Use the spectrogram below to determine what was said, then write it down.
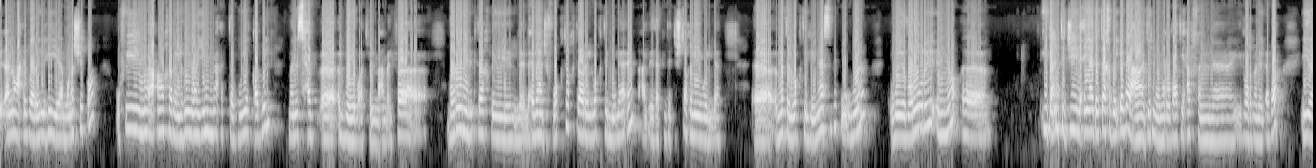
أنواع ابر اللي هي منشطة وفي نوع آخر اللي هو يمنع التبويض قبل ما نسحب آه، البويضات في المعمل. ف ضروري إنك تاخذي العلاج في وقته. اختاري الوقت الملائم إذا كنت تشتغلي ولا آه، متى الوقت اللي يناسبك وضروري إنه آه، إذا أنت تجي العيادة تاخذ الإبر عادي الممرضات يعرفن ان يضربن الإبر. إذا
